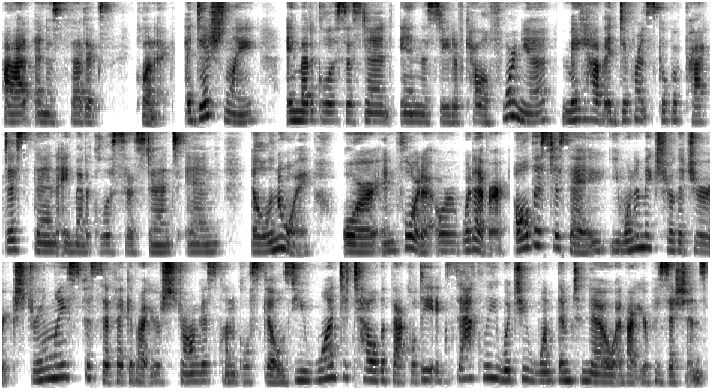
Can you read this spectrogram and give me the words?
at an aesthetics clinic. Additionally, a medical assistant in the state of California may have a different scope of practice than a medical assistant in Illinois or in Florida or whatever. All this to say, you want to make sure that you're extremely specific about your strongest clinical skills. You want to tell the faculty exactly what you want them to know about your positions.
